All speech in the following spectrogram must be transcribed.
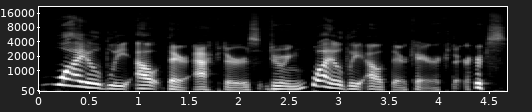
wildly out there actors doing wildly out there characters.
